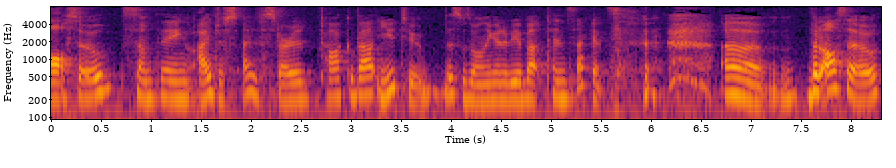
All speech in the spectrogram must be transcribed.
also something I just I just started to talk about YouTube. This was only going to be about 10 seconds. um, but also,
